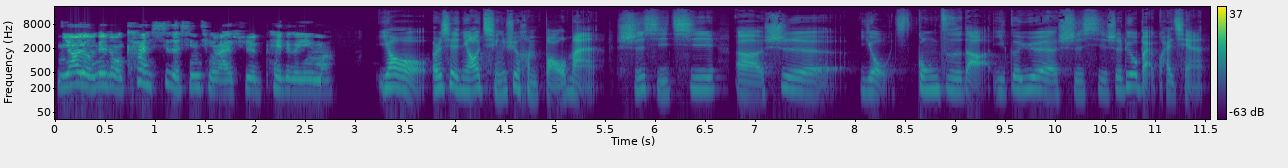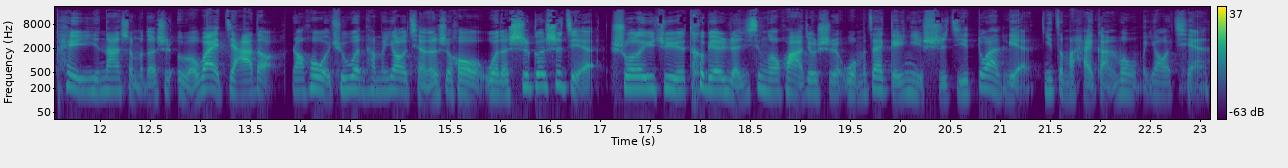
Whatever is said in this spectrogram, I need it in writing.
你要有那种看戏的心情来去配这个音吗？要，而且你要情绪很饱满。实习期，呃，是。有工资的，一个月实习是六百块钱，配音啊什么的是额外加的。然后我去问他们要钱的时候，我的师哥师姐说了一句特别人性的话，就是我们在给你实际锻炼，你怎么还敢问我们要钱？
